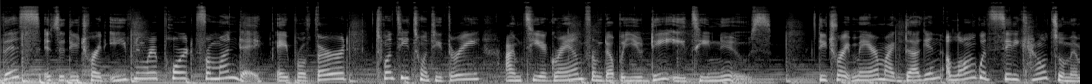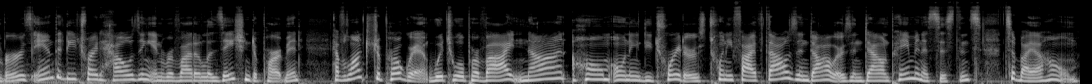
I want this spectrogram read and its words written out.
This is the Detroit Evening Report for Monday, April 3rd, 2023. I'm Tia Graham from WDET News. Detroit Mayor Mike Duggan, along with city council members and the Detroit Housing and Revitalization Department, have launched a program which will provide non home owning Detroiters $25,000 in down payment assistance to buy a home.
